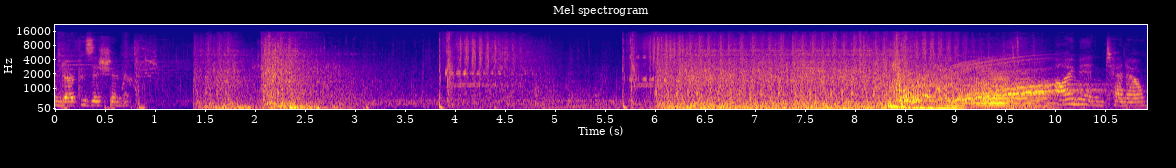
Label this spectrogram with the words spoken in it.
Defend our position. I'm in, Tenno.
